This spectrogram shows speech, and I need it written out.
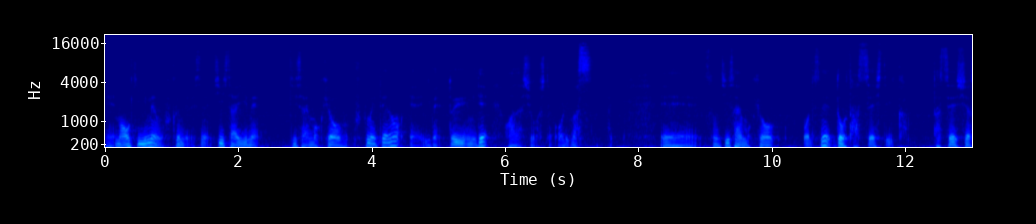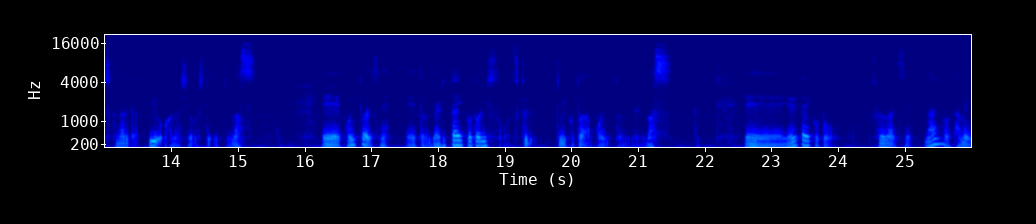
えまあ、大きい夢も含んでですね小さい夢小さい目標を含めての、え、夢という意味でお話をしております、はい。えー、その小さい目標をですねどう達成していくか達成しやすくなるかっていうお話をしていきます、はい。えー、ポイントはですね、えーと、やりたいことリストを作るということがポイントになります、はい。えー、やりたいことそれがですね何のために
